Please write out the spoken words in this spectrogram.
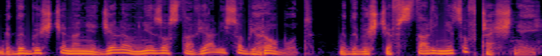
Gdybyście na niedzielę nie zostawiali sobie robót, gdybyście wstali nieco wcześniej,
